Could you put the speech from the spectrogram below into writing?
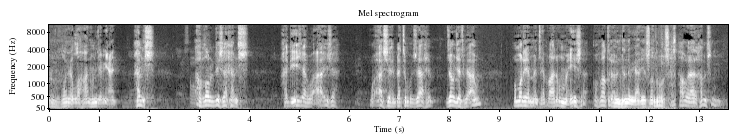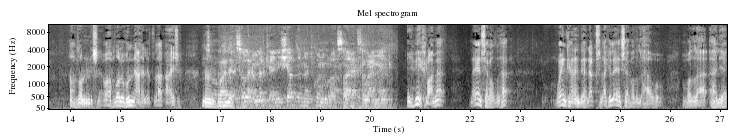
رضي الله عنهم جميعا. خمس. أفضل النساء خمس. خديجة وعائشة وآسيا ابنة مزاحم زوجة فرعون ومريم بنت عمران أم عيسى وفاطمة بنت النبي عليه الصلاة والسلام. هؤلاء الخمس أفضل النساء وأفضلهن على الإطلاق عائشة. نعم. الله عليك صلى عملك يعني شرط أنها تكون امرأة صالحة صلى الله عملك. إيه في إكرامها لا ينسى فضلها وإن كان عندها نقص لكن لا ينسى فضلها وفضل أهلها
